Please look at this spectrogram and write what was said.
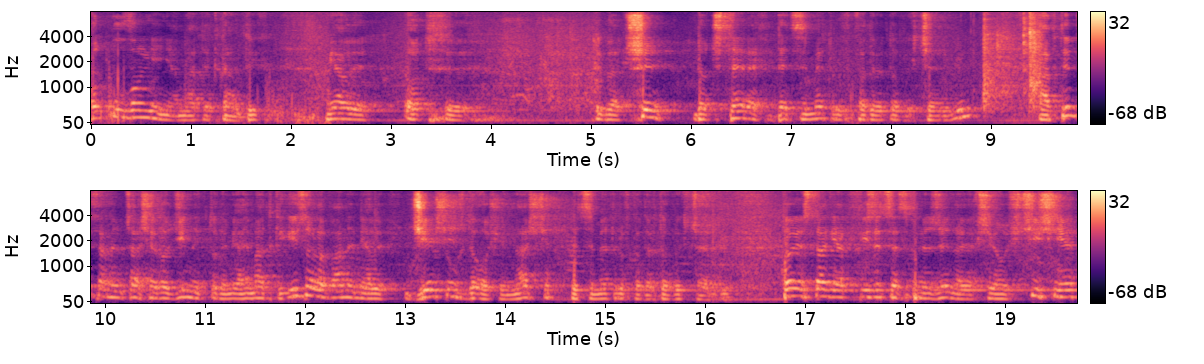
od uwolnienia matek tamtych, miały od y, chyba 3 do 4 decymetrów kwadratowych czerwiu, a w tym samym czasie rodziny, które miały matki izolowane, miały 10 do 18 decymetrów kwadratowych czerwiu. To jest tak jak w fizyce sprężyna, jak się ją ściśnie,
